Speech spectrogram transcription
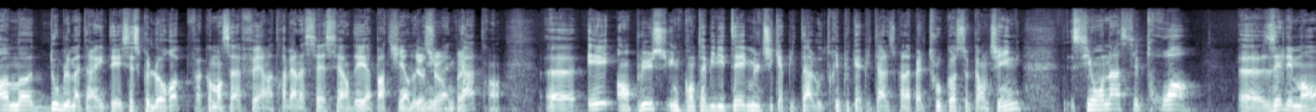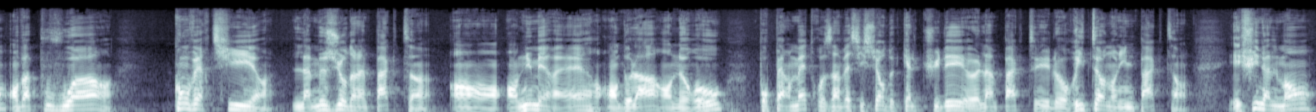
en mode double matérialité. C'est ce que l'Europe va commencer à faire à travers la CSRD à partir de 2024. Euh, et en plus, une comptabilité multicapital ou triple capital, ce qu'on appelle True Cost Accounting. Si on a ces trois euh, éléments, on va pouvoir convertir la mesure de l'impact en, en numéraire, en dollars, en euros, pour permettre aux investisseurs de calculer euh, l'impact et le return on impact, et finalement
